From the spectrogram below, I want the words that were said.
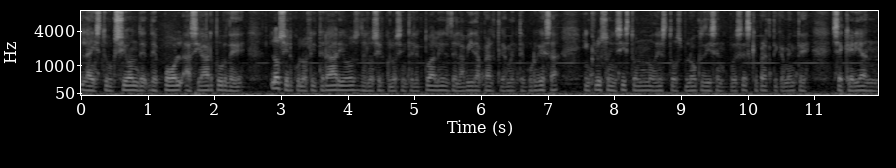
la instrucción de, de, Paul hacia Arthur de los círculos literarios, de los círculos intelectuales, de la vida prácticamente burguesa. Incluso, insisto, en uno de estos blogs dicen, pues es que prácticamente se querían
